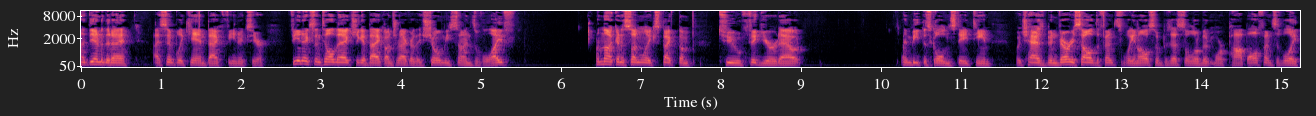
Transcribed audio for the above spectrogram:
at the end of the day, I simply can't back Phoenix here. Phoenix, until they actually get back on track or they show me signs of life, I'm not going to suddenly expect them to figure it out and beat this Golden State team, which has been very solid defensively and also possesses a little bit more pop offensively.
